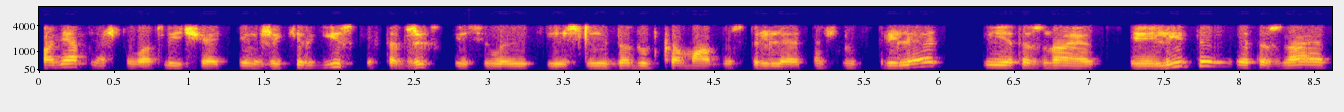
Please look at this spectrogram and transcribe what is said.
Понятно, что в отличие от тех же киргизских, таджикские силовики, если дадут команду стрелять, начнут стрелять. И это знают элиты, это знает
